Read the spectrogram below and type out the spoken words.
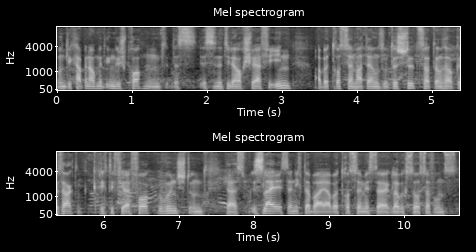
und ich habe ihn auch mit ihm gesprochen und das ist natürlich auch schwer für ihn, aber trotzdem hat er uns unterstützt, hat uns auch gesagt, richtig viel Erfolg gewünscht und ja, es ist leider ist er nicht dabei, aber trotzdem ist er, glaube ich, stolz auf uns.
